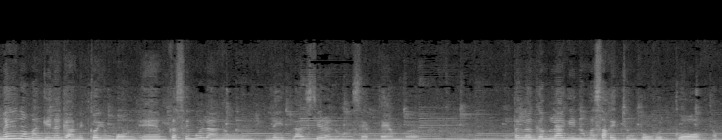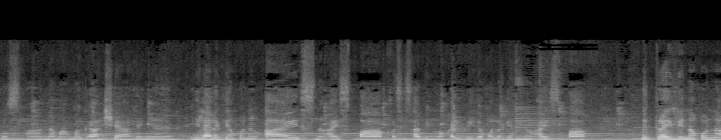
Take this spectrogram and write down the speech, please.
Ngayon naman, ginagamit ko yung Bone M kasi mula nung late last year, ano, mga September, talagang lagi nang masakit yung tuhod ko. Tapos ah, namamaga siya, ganyan. Nilalagyan ko ng ice, ng ice pack. Kasi sabi ng mga kaibigan ko, lagyan mo ng ice pack. Nag-try din ako na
